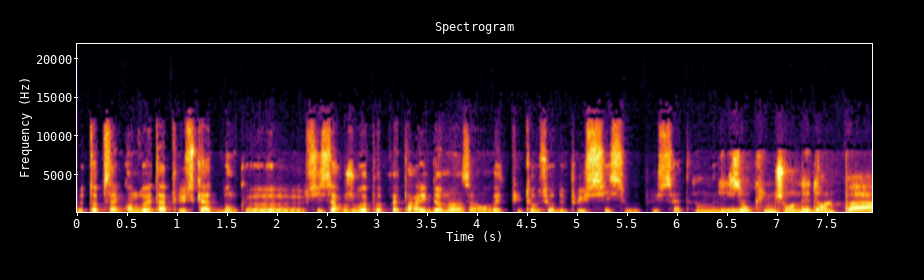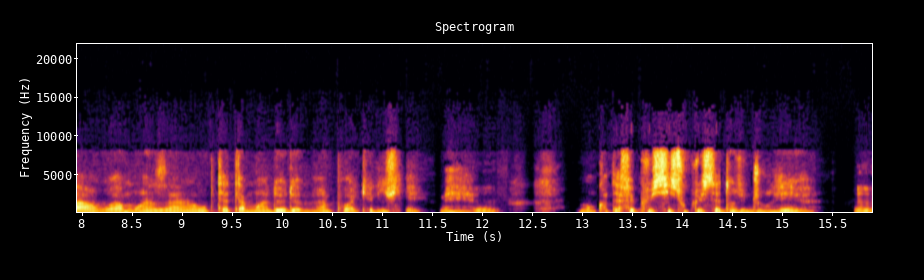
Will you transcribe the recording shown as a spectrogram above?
le top 50 doit être à plus 4. Donc, euh, si ça rejoue à peu près pareil demain, ça, on va être plutôt sur du plus 6 ou plus 7. Donc, disons qu'une journée dans le par, ou à moins 1, ou peut-être à moins 2 demain pourrait qualifier. Mais Mm. bon, quand tu as fait plus 6 ou plus 7 dans une journée, euh,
